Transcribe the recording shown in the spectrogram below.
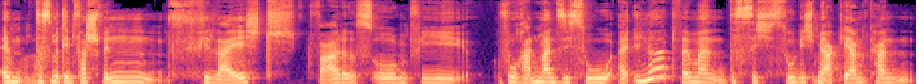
Ähm, das mit dem Verschwinden, vielleicht war das irgendwie, woran man sich so erinnert, wenn man das sich so nicht mehr erklären kann,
